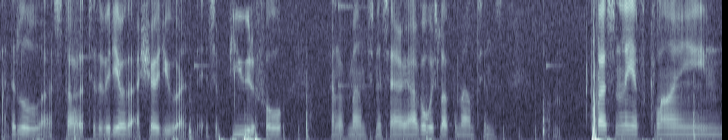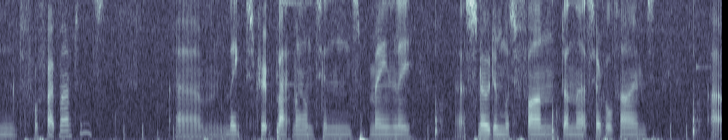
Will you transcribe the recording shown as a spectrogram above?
that little uh, starter to the video that I showed you, it's a beautiful kind of mountainous area. I've always loved the mountains. personally, I've climbed four or five mountains. Um, Lake District, Black Mountains mainly. Uh, Snowdon was fun, done that several times. Uh,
